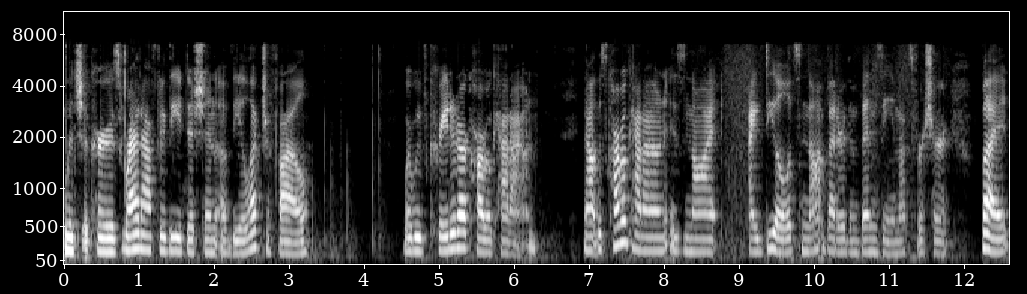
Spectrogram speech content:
which occurs right after the addition of the electrophile, where we've created our carbocation. Now, this carbocation is not ideal. It's not better than benzene, that's for sure. But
